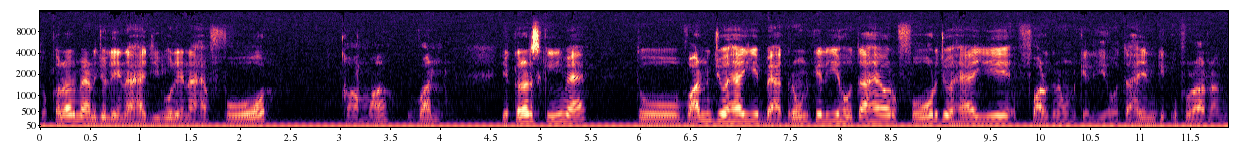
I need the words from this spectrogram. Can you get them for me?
तो कलर मैंने जो लेना है जी, वो लेना है फोर कामा वन ये कलर स्कीम है। तो वन जो है ये बैकग्राउंड के लिए होता है और फोर जो है ये फॉरग्राउंड के लिए होता है, इनके ऊपर वाला रंग।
